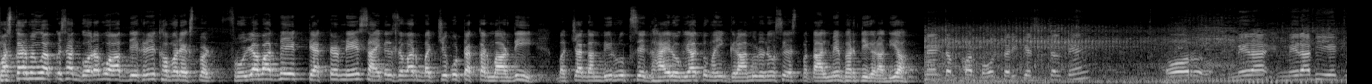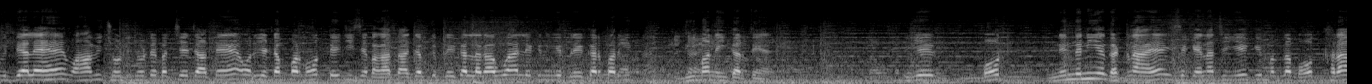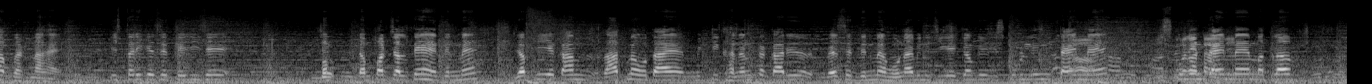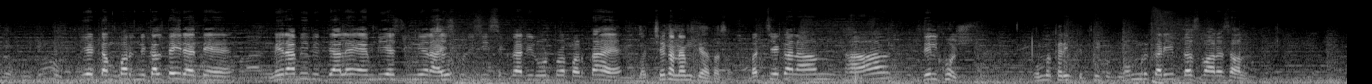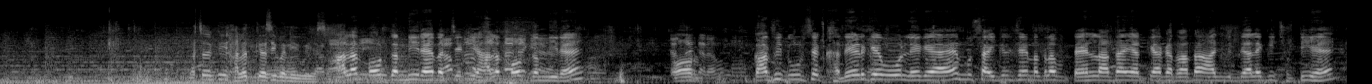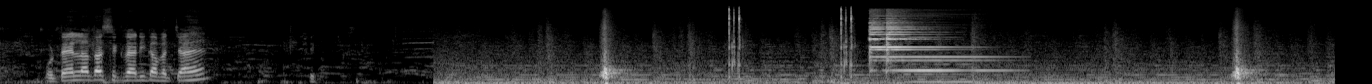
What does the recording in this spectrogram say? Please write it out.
नमस्कार, मैं हूँ आपके साथ गौरव आप देख रहे हैं खबर एक्सपर्ट। फिरोजाबाद में एक ट्रैक्टर ने साइकिल सवार बच्चे को टक्कर मार दी। बच्चा गंभीर रूप से घायल हो गया तो वहीं ग्रामीणों ने उसे अस्पताल में भर्ती करा दिया। डंपर बहुत तरीके से चलते हैं और मेरा मेरा भी एक विद्यालय है, वहाँ भी छोटे छोटे बच्चे जाते हैं और ये डंपर बहुत तेज़ी से भगाता है, जबकि ब्रेकर लगा हुआ है, लेकिन ये ब्रेकर पर भी धीमा नहीं करते हैं। ये बहुत निंदनीय घटना है, इसे कहना चाहिए कि मतलब बहुत खराब घटना है। इस तरीके से तेज़ी से डंपर चलते हैं दिन में जबकि ये काम रात में होता है मिट्टी खनन का कार्य वैसे दिन में होना भी नहीं चाहिए क्योंकि स्कूलिंग टाइम में स्कूलिंग टाइम में मतलब ये डंपर निकलते ही रहते हैं। मेरा भी विद्यालय एम जूनियर हाई स्कूल इसी सिकरारी रोड पर पड़ता है। बच्चे का नाम क्या था सर? बच्चे का नाम था दिल खुश उम्र करीब कितनी उम्र करीब दस बारह साल। बच्चा की हालत कैसी बनी हुई है हालत बहुत गंभीर है बच्चे की, हालत बहुत गंभीर है। और काफ़ी दूर से खदेड़ के वो ले गया है मुझ साइकिल से मतलब टहल रहा था या क्या कर रहा था, आज विद्यालय की छुट्टी है। वो टहल रहा था, सिकरारी का बच्चा है।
